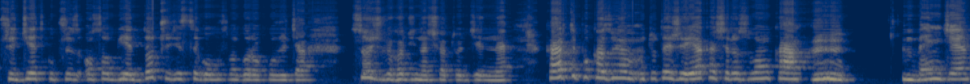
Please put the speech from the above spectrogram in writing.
przy dziecku, przez osobie do 38 roku życia. Coś wychodzi na światło dzienne. Karty pokazują tutaj, że jakaś rozłąka będzie,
